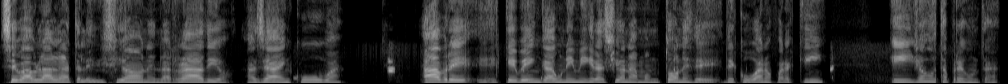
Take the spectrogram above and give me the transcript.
se va a hablar en la televisión, en la radio, allá en Cuba, abre eh, que venga una inmigración a montones de, de cubanos para aquí. Y yo hago esta pregunta,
